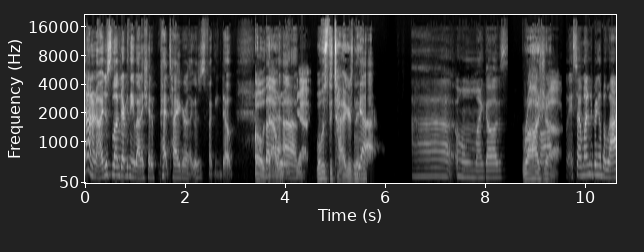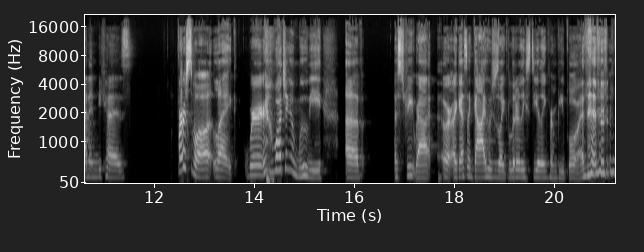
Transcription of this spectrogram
I don't know. I just loved everything about it. She had a pet tiger. Like, it was just fucking dope. Oh, that was um, yeah. What was the tiger's name? Yeah. Uh, oh my God. Rajah. So I wanted to bring up Aladdin because, first of all, like we're watching a movie of a street rat, or I guess a guy who's just like literally stealing from people, and then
